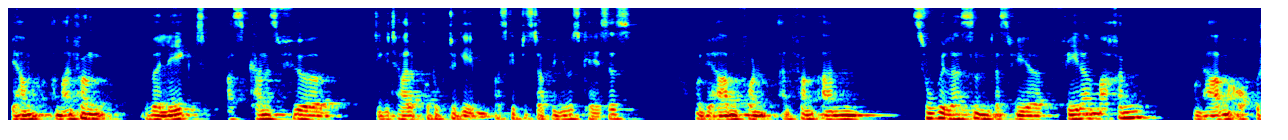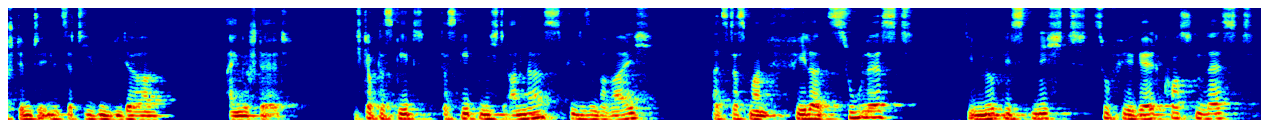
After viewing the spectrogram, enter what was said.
Wir haben am Anfang überlegt, was kann es für digitale Produkte geben? Was gibt es da für Use Cases? Und wir haben von Anfang an zugelassen, dass wir Fehler machen und haben auch bestimmte Initiativen wieder eingestellt. Ich glaube, das geht, das geht nicht anders in diesem Bereich, als dass man Fehler zulässt, die möglichst nicht zu viel Geld kosten lässt,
